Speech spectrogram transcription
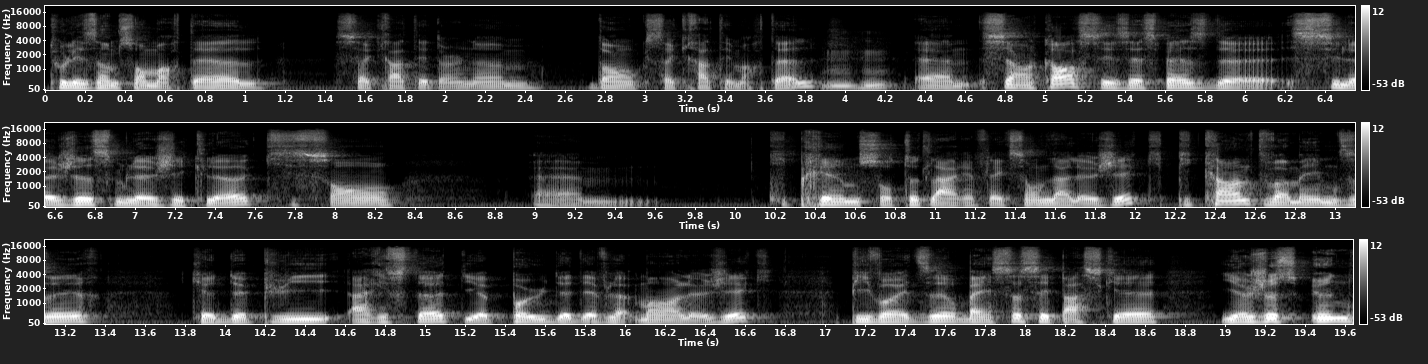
tous les hommes sont mortels, Socrate est un homme, donc Socrate est mortel. Mhm. Euh, c'est encore ces espèces de syllogismes logiques-là qui sont. Qui priment sur toute la réflexion de la logique. Puis Kant va même dire que depuis Aristote, il n'y a pas eu de développement en logique. Puis il va dire, ben ça, c'est parce que il y a juste une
